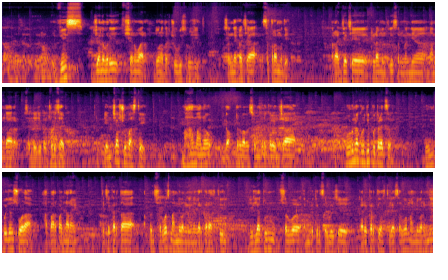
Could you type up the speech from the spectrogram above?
वीस जानेवारी शनिवार दोन हजार चोवीस रोजी संध्याकाळच्या सत्रामध्ये राज्याचे क्रीडामंत्री सन्मान्य नामदार संजयजी बनसोडे साहेब यांच्या शुभ हस्ते महामानव डॉक्टर बाबासाहेब आंबेडकर यांच्या पूर्णकृती पुतळ्याचं भूमिपूजन सोहळा हा पार पाडणार आहे. त्याच्याकरता आपण सर्वच मान्यवरांनी नगरकर असतील जिल्ह्यातून सर्व आंबेडकरी चळवळीचे कार्यकर्ते असतील या सर्व मान्यवरांनी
